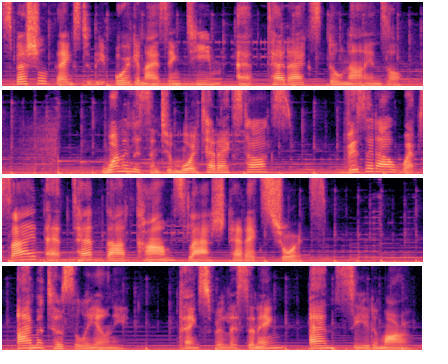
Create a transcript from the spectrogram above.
Special thanks to the organizing team at TEDx Donauinsel. Want to listen to more TEDx talks? Visit our website at ted.com slash TEDxShorts. I'm Atossa Leoni. Thanks for listening and see you tomorrow.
